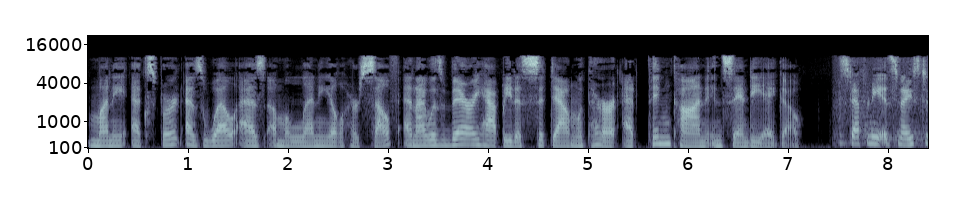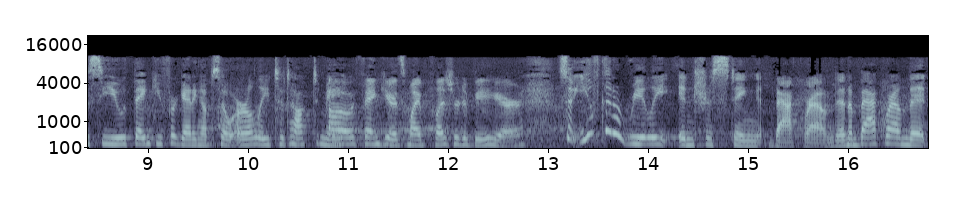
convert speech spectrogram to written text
money expert as well as a millennial herself. And I was very happy to sit down with her at FinCon in San Diego. Stefanie, it's nice to see you. Thank you for getting up so early to talk to me. Oh, thank you. It's my pleasure to be here. So, you've got a really interesting background and a background that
